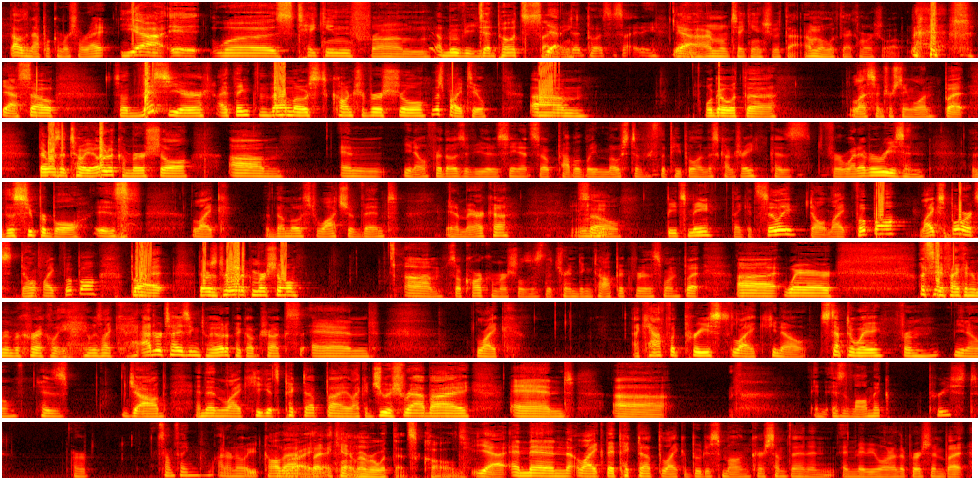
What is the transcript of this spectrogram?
That was an Apple commercial, right? Yeah, it was taken from A movie. Dead Poets Society. Yeah, Dead Poet Society. Yeah, I remember taking issue with that. I'm gonna look that commercial up. Yeah, so so this year, I think the most controversial. There's probably two. Um, we'll go with the less interesting one, but there was a Toyota commercial, um, and you know, for those of you that have seen it, so probably most of the people in this country, because for whatever reason, the Super Bowl is like the most watched event in America. So beats me. Think it's silly. Don't like football. Like sports. Don't like football. But there was a Toyota commercial. Um, so car commercials is the trending topic for this one. But uh, where let's see if I can remember correctly. It was like advertising Toyota pickup trucks and like a Catholic priest, like, you know, stepped away from, you know, his job and then like he gets picked up by like a Jewish rabbi and uh an Islamic priest or something. I don't know what you'd call that, right, but I can't remember what that's called. yeah, and then like they picked up like a Buddhist monk or something, and and maybe one other person. But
